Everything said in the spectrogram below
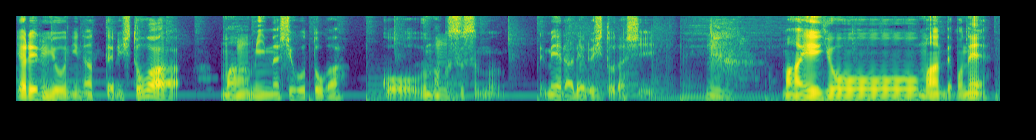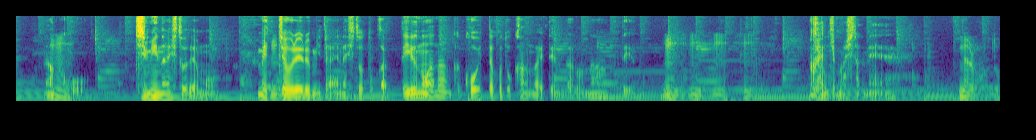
やれるようになってる人は、まあうんみんな仕事がこううまく進む、でめられる人だし、うんまあ営業マンでもねなんかこう、地味な人でもめっちゃ売れるみたいな人とかっていうのはなんかこういったこと考えてんだろうなっていうのを感じましたね。なるほど。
